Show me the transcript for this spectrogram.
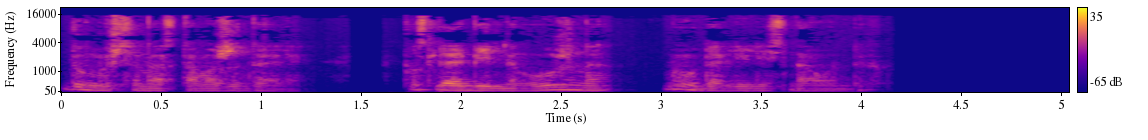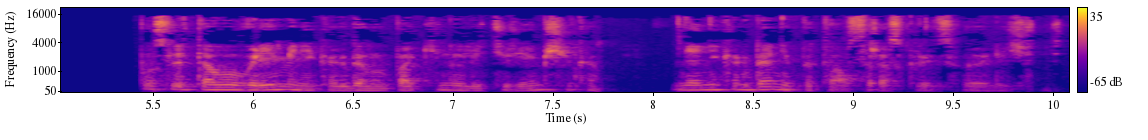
Думаю, что нас там ожидали. После обильного ужина мы удалились на отдых. После того времени, когда мы покинули тюремщика, я никогда не пытался раскрыть свою личность.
